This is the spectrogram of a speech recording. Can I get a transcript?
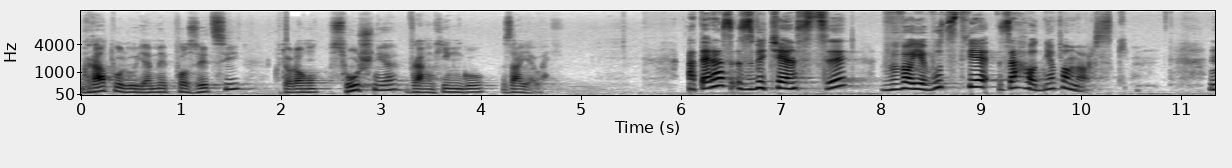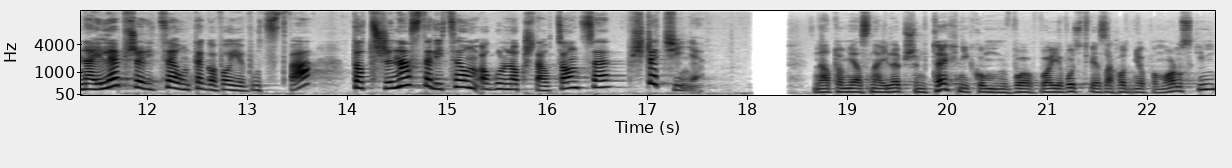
gratulujemy pozycji, którą słusznie w rankingu zajęły. A teraz zwycięzcy w województwie zachodniopomorskim. Najlepsze liceum tego województwa to 13 Liceum Ogólnokształcące w Szczecinie. Natomiast najlepszym technikum w wo- województwie zachodniopomorskim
